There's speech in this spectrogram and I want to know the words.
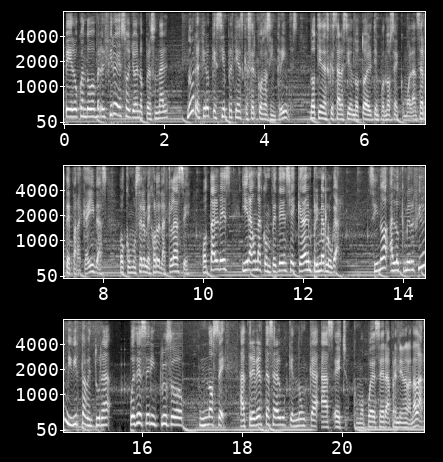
Pero cuando me refiero a eso yo en lo personal, no me refiero que siempre tienes que hacer cosas increíbles. No tienes que estar haciendo todo el tiempo, no sé, como lanzarte paracaídas, o como ser el mejor de la clase, o tal vez ir a una competencia y quedar en primer lugar. Sino a lo que me refiero en vivir tu aventura puede ser incluso, no sé, atreverte a hacer algo que nunca has hecho, como puede ser aprender a nadar,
